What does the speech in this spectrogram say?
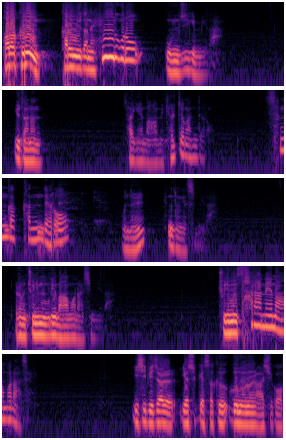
바로 그는 가론 유다는 행동으로 움직입니다. 유다는 자기의 마음에 결정한 대로, 생각한 대로 오늘 행동했습니다. 여러분, 주님은 우리 마음을 아십니다. 주님은 사람의 마음을 아세요. 22절 예수께서 그 의논을 아시고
